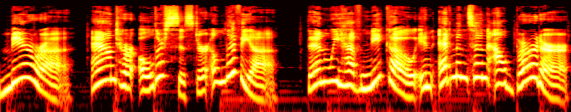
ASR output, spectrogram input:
Mira and her older sister Olivia. Then we have Nico in Edmonton, Alberta.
